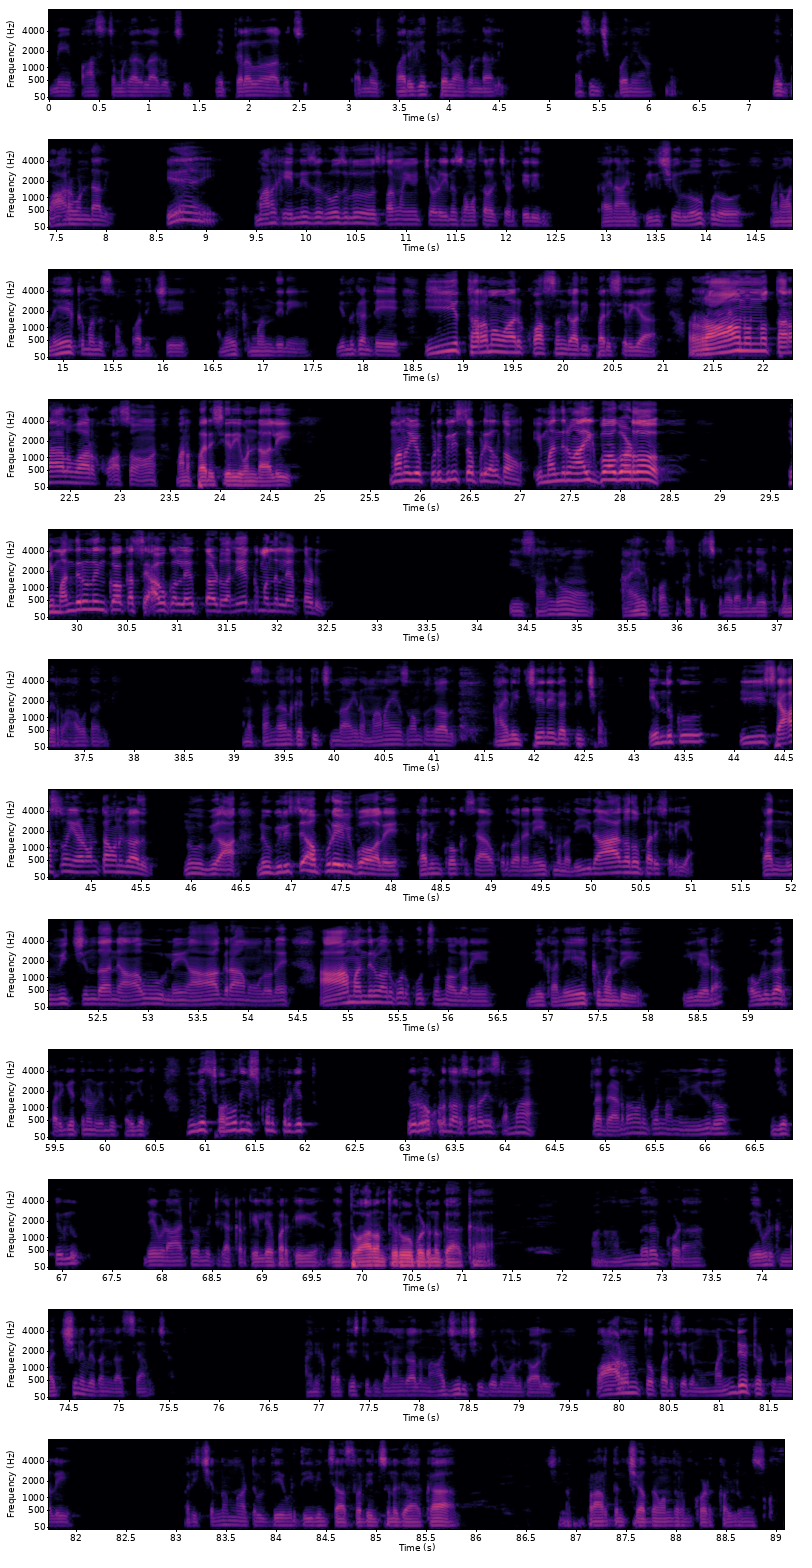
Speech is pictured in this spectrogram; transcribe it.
మీ పాస్టమ్ గారి లాగొచ్చు మీ పిల్లల లాగొచ్చు కానీ నువ్వు పరిగెత్తేలాగా ఉండాలి నశించిపోయిన ఆత్మలు. నువ్వు భారం ఉండాలి ఏ మనకి ఎన్ని రోజులు సమయం ఇచ్చాడు ఎన్ని సంవత్సరాలు ఇచ్చాడు తెలియదు కానీ ఆయన పిలిచే లోపులో మనం అనేక మంది సంపాదించి అనేక మందిని. ఎందుకంటే ఈ తరం వారి కోసం కాదు ఈ పరిచర్య. రానున్న తరాల వారి కోసం మన పరిచర్య ఉండాలి. మనం ఎప్పుడు పిలిస్తే అప్పుడు వెళ్తాం. ఈ మందిరం ఆగిపోకూడదు. ఈ మందిరంలో ఇంకొక సేవకులు లేపుతాడు అనేక మందిని లేపుతాడు. ఈ సంఘం ఆయన కోసం కట్టించుకున్నాడండి అనేక మంది రావడానికి. మన సంఘాలు కట్టించింది ఆయన మన సొంత కాదు. ఆయన ఇచ్చేనే కట్టించాం. ఎందుకు? ఈ శాస్త్రం ఏడ ఉంటామని కాదు. నువ్వు నువ్వు పిలిస్తే అప్పుడే వెళ్ళిపోవాలి. కానీ ఇంకొక సేవకుడు ద్వారా అనేక మంది అది ఇది ఆగదు పరిచర్య. కానీ నువ్వు ఇచ్చిన దాన్ని ఆ ఊరిని ఆ గ్రామంలోనే ఆ మందిరం అనుకొని కూర్చుంటున్నావు కానీ నీకు అనేక మంది ఈ లేడా పౌలు గారు పరిగెత్తినాడు. ఎందుకు పరిగెత్తు? నువ్వే సొరవ తీసుకొని పరిగెత్తు. ఎవరో ఒకళ్ళ ద్వారా సొరవ తీసుకో. అమ్మా ఇట్లా పెడదాం అనుకున్నాం మీ వీధిలో అని చెప్పి వెళ్ళు. దేవుడు ఆటోమేటిక్గా అక్కడికి వెళ్ళేపరికి నీ ద్వారం తెరవబడును గాక. మన అందరికి కూడా దేవుడికి నచ్చిన విధంగా సేవ చేద్దాం. ఆయనకు ప్రతిష్ఠిత జనంగాలు నాజీరు చేయబడిన వాళ్ళు కావాలి. భారంతో పరిచయం మండేటట్టు ఉండాలి. మరి చిన్న మాటలు దేవుడు దీవించి ఆస్వాదించునుగాక గాక. చిన్న ప్రార్థన చేద్దాం అందరం కూడా కళ్ళు మూసుకో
